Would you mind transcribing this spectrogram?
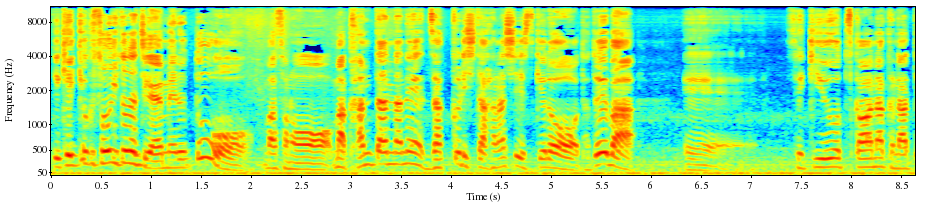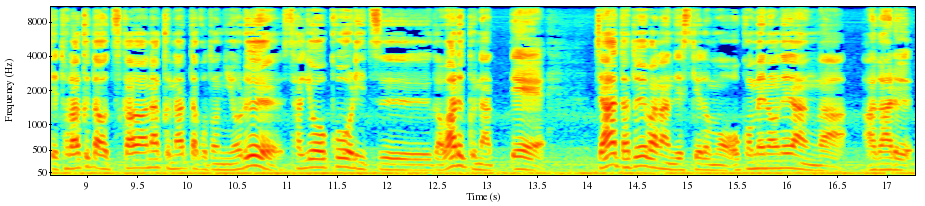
で、結局そういう人たちが辞めると、まあその、まあ簡単なね、ざっくりした話ですけど、例えば、えー、石油を使わなくなってトラクターを使わなくなったことによる作業効率が悪くなって、じゃあ例えばなんですけども、お米の値段が上がる、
